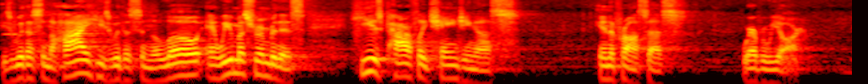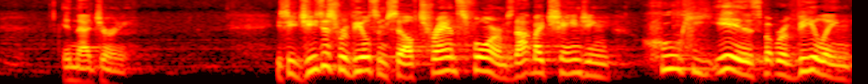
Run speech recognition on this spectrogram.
He's with us in the high, He's with us in the low, and we must remember this. He is powerfully changing us in the process, wherever we are, in that journey. You see, Jesus reveals himself, transforms, not by changing who he is, but revealing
